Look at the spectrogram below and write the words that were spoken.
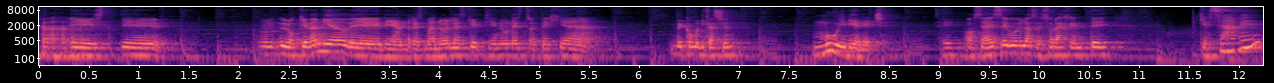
este, lo que da miedo de, de Andrés Manuel es que tiene una estrategia de comunicación muy bien hecha. Sí. O sea, ese güey lo asesora gente que sabe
